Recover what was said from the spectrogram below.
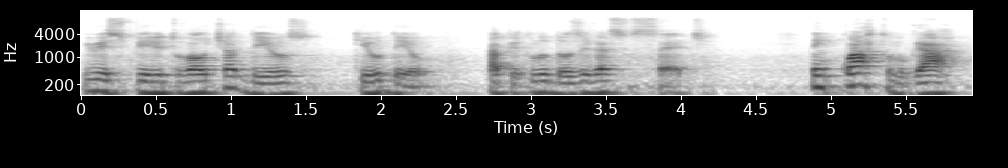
e o espírito volte a Deus que o deu. Capítulo 12, verso 7. Em quarto lugar,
